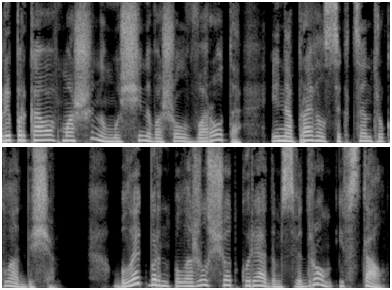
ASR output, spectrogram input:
Припарковав машину, мужчина вошел в ворота и направился к центру кладбища. Блэкберн положил щетку рядом с ведром и встал.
